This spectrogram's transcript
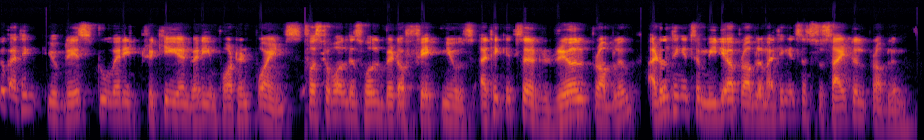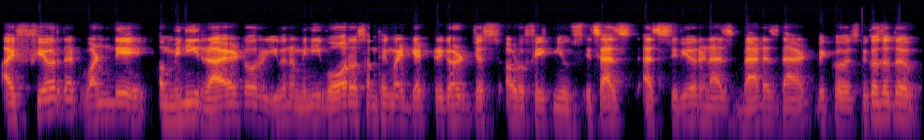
Look, I think you've raised two very tricky and very important points. First of all, this whole bit of fake news. I think it's a real problem. I don't think it's a media problem. I think it's a societal problem. I fear that one day a mini riot or even a mini war or something might get triggered just out of fake news. It's as as severe and as bad as that because because of the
